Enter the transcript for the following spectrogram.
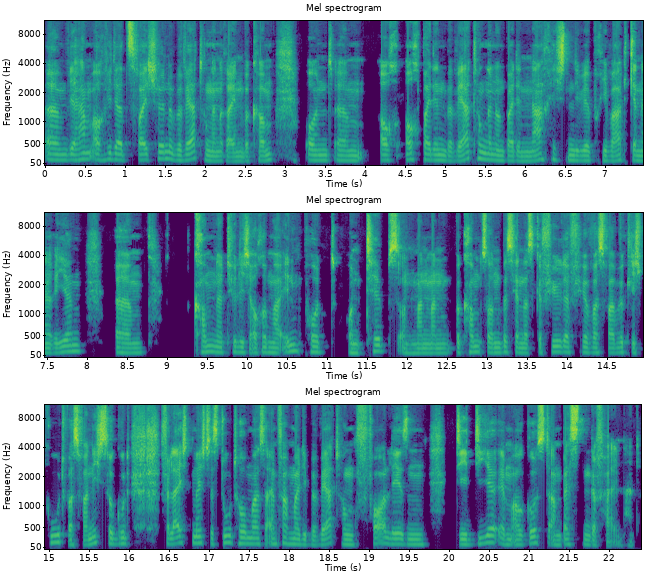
ähm, wir haben auch wieder zwei schöne Bewertungen reinbekommen und ähm, auch, auch bei den Bewertungen und bei den Nachrichten, die wir privat generieren, ähm, kommen natürlich auch immer Input und Tipps und man, man bekommt so ein bisschen das Gefühl dafür, was war wirklich gut, was war nicht so gut. Vielleicht möchtest du, Thomas, einfach mal die Bewertung vorlesen, die dir im August am besten gefallen hat.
